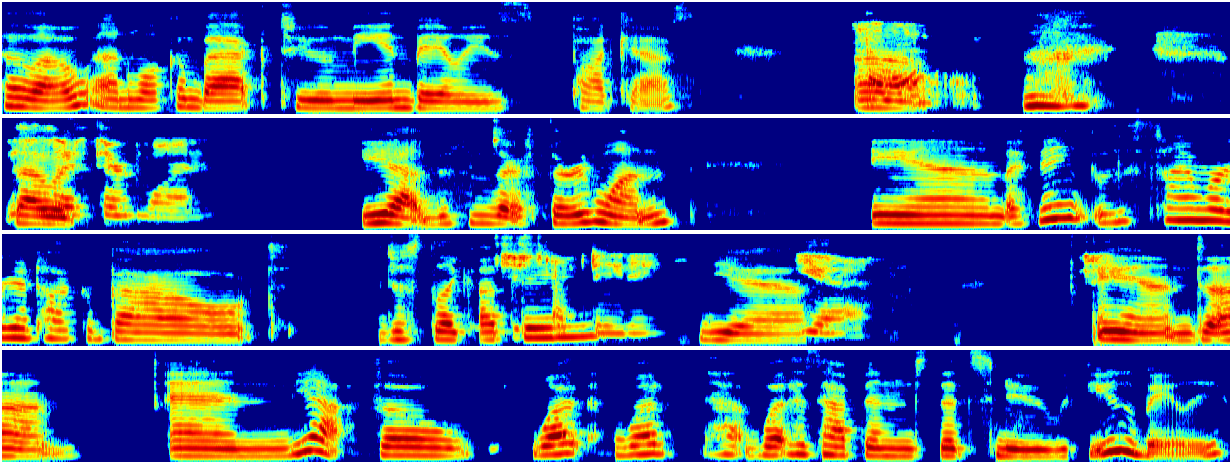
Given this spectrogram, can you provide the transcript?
Hello, and welcome back to me and Baylee's podcast. Uh, Hello. This that is was our third one. yeah, this is our third one, and I think this time we're gonna talk about just like Just updating. updating. Yeah, Yeah. and um, and yeah. So what what ha- what has happened that's new with you, Baylee?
